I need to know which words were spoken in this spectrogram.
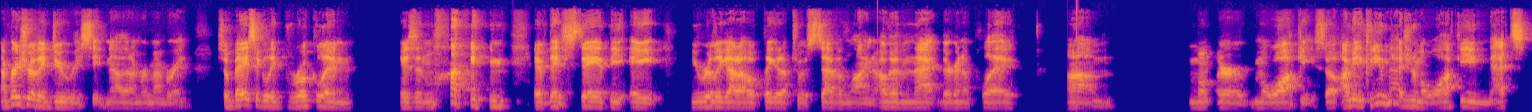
I'm pretty sure they do reseed now that I'm remembering. So basically, Brooklyn is in line if they stay at the eight. You really got to hope they get up to a seven line. Other than that, they're going to play um, Mo- or Milwaukee. So I mean, could you imagine a Milwaukee Nets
